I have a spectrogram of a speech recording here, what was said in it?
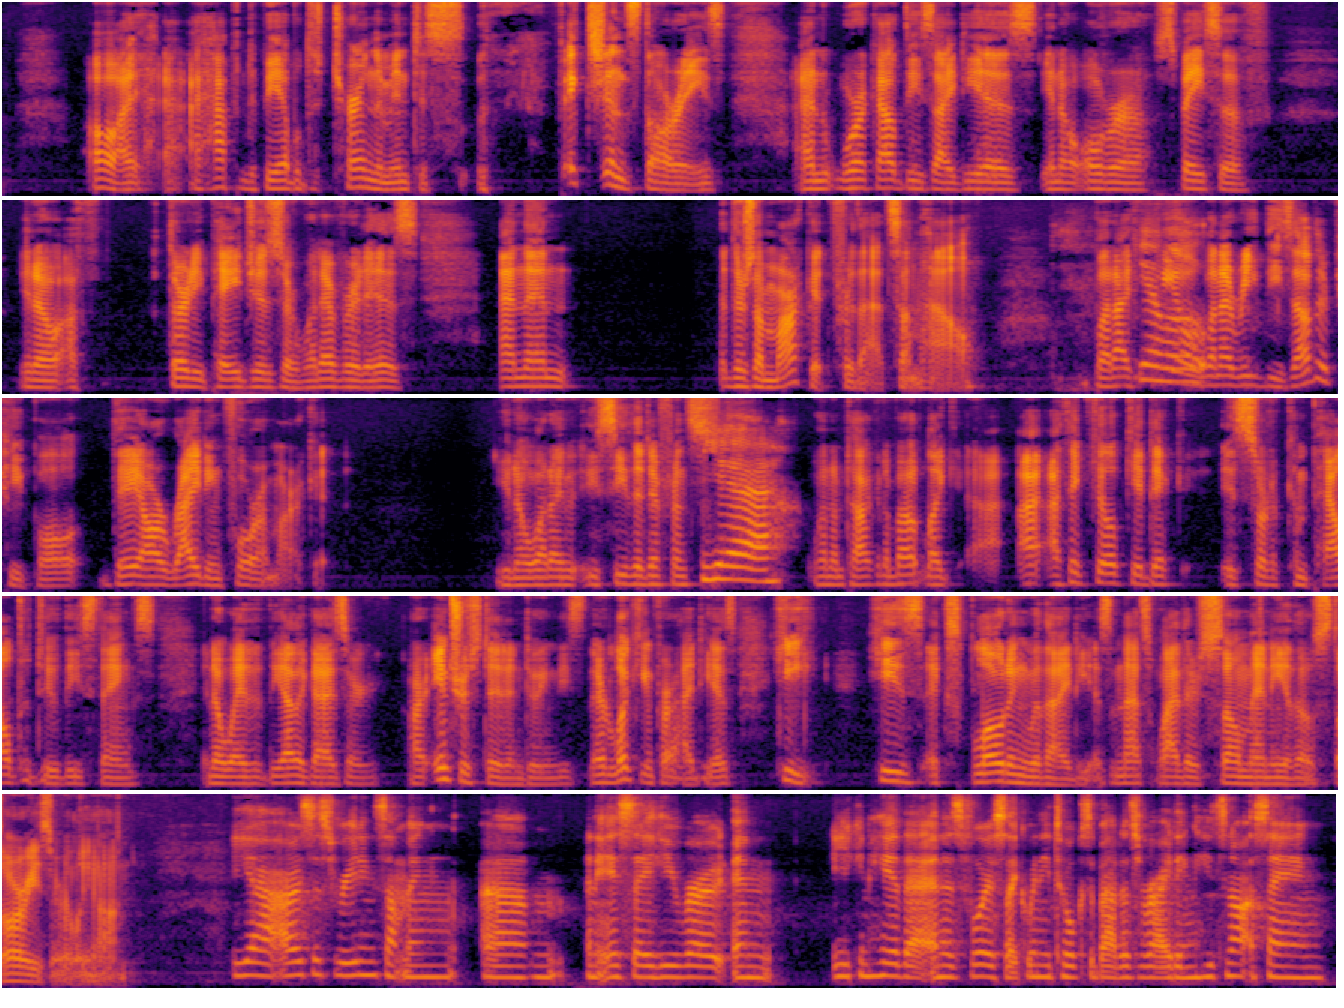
oh, I, I happen to be able to turn them into s- fiction stories and work out these ideas, you know, over a space of, you know, a f- 30 pages or whatever it is. And then there's a market for that somehow. But I Yeah, feel well- when I read these other people, they are writing for a market. You know what I, you see the difference? Yeah. what I'm talking about. Like, I, I think Philip K. Dick is sort of compelled to do these things in a way that the other guys are, are interested in doing these. They're looking for ideas. He, he's exploding with ideas. And that's why there's so many of those stories early on. Yeah, I was just reading something, um, an essay he wrote, and you can hear that in his voice. Like when he talks about his writing, he's not saying,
